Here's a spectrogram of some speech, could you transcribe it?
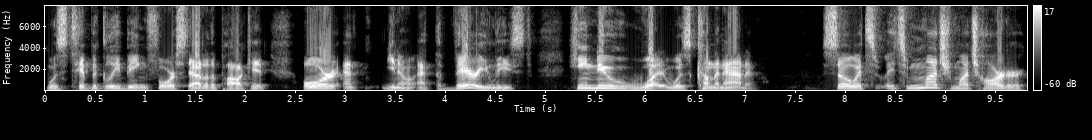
was typically being forced out of the pocket, or at you know, at the very least, he knew what was coming at him. So it's it's much much harder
